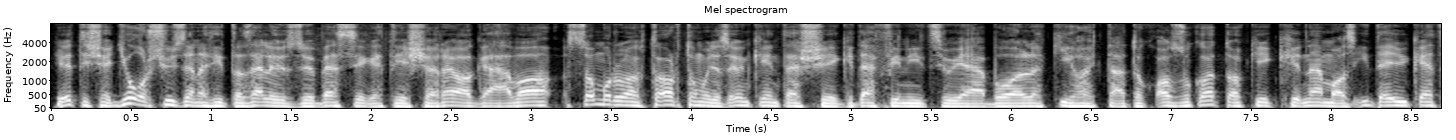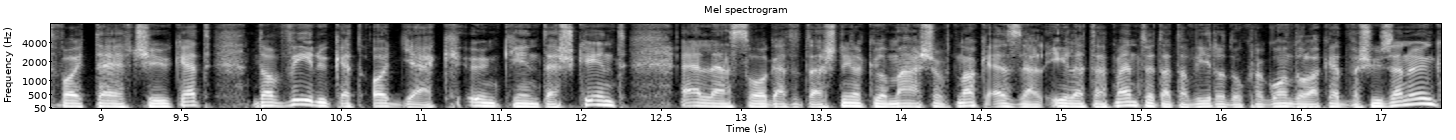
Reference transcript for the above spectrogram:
Jött is egy gyors üzenet itt az előző beszélgetésre reagálva. Szomorúnak tartom, hogy az önkéntesség definíciójából kihagytátok azokat, akik nem az idejüket vagy tehetségüket, de a vérüket adják önkéntesként, ellenszolgáltatás nélkül másoknak, ezzel életet mentve, tehát a víradókra gondol a kedves üzenőnk.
